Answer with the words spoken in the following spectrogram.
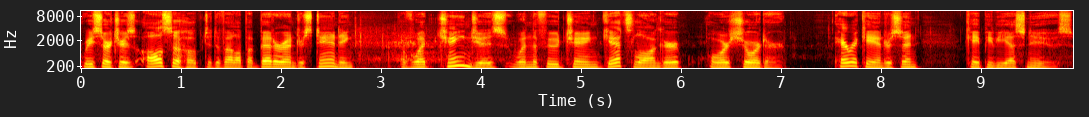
Researchers also hope to develop a better understanding of what changes when the food chain gets longer or shorter. Erik Anderson, KPBS News.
